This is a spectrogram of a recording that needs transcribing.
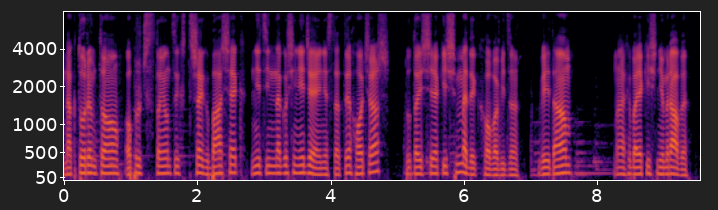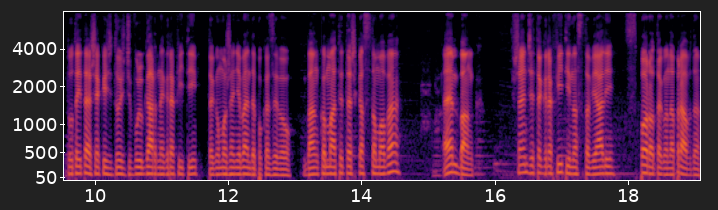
na którym to oprócz stojących trzech basiek nic innego się nie dzieje niestety, chociaż tutaj się jakiś medyk chowa widzę. Witam. No chyba jakiś niemrawy. Tutaj też jakieś dość wulgarne graffiti, tego może nie będę pokazywał. Bankomaty też customowe? M-Bank. Wszędzie te graffiti nastawiali, sporo tego naprawdę.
